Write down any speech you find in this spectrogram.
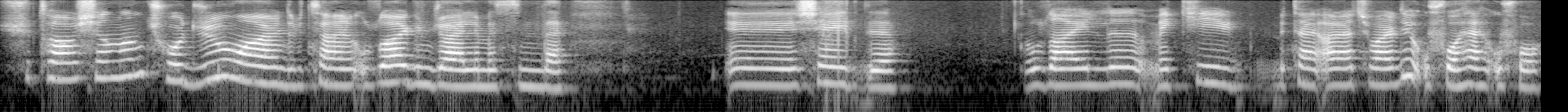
şu tavşanın çocuğu vardı bir tane uzay güncellemesinde. Ee, şeydi uzaylı meki bir tane araç vardı ya UFO he UFO.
